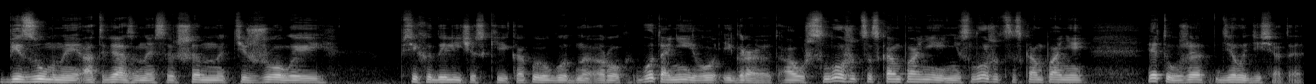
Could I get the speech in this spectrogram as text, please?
безумный, отвязанный, совершенно тяжелый, психоделический, какой угодно рок. Вот они его играют. А уж сложится с компанией, не сложится с компанией, это уже дело десятое.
